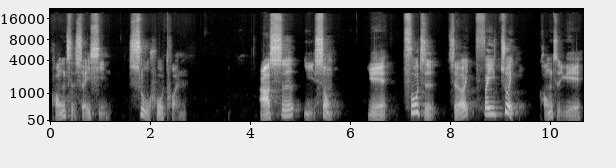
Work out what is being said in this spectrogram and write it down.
孔子随行，宿乎豚，而师以送，曰：‘夫子。’”则非罪。孔子曰：“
